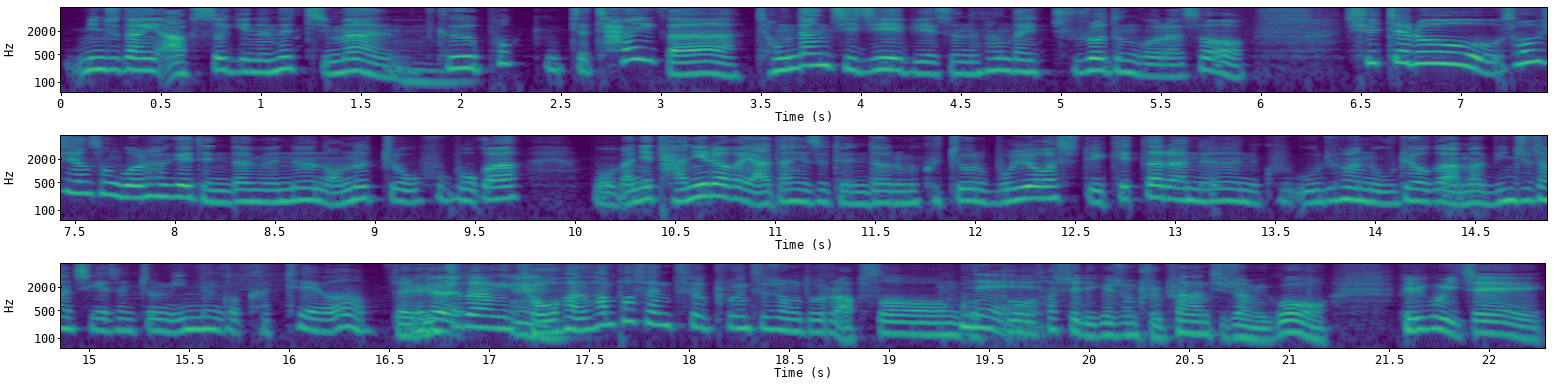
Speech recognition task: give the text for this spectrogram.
민주당이 앞서기는 했지만 음. 그폭 차이가 정당 지지에 비해서는 상당히 줄어든 거라서 실제로 서울시장 선거를 하게 된다면은 어느 쪽 후보가 뭐 만약 단일화가 야당에서 된다 그러면 그쪽으로 몰려갈 수도 있겠다라는 그 우려- 그런 우려가 아마 민주당 측에서는 좀 있는 것 같아요. 네, 민주당이 예. 겨우 한 3% 포인트 정도를 앞선 것도 네. 사실 이게 좀 불편한 지점이고 그리고 이제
